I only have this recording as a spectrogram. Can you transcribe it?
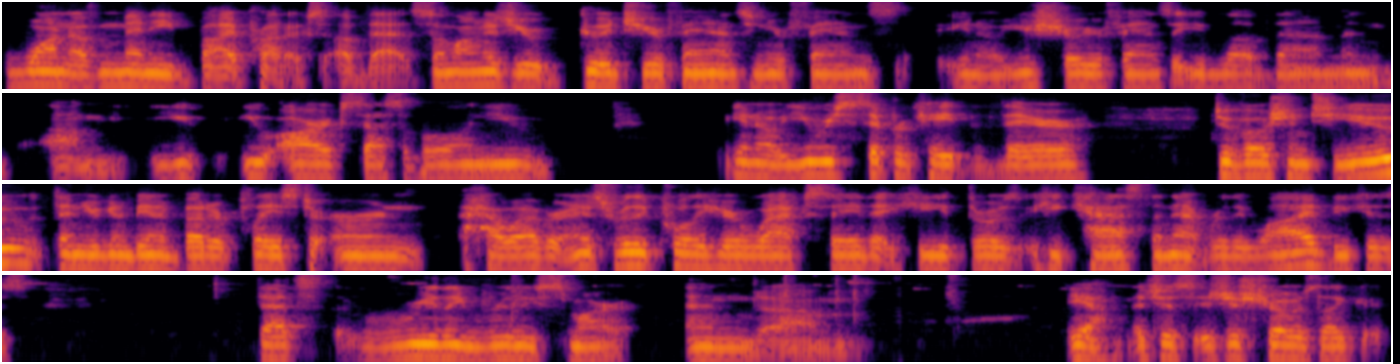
one of many byproducts of that. So long as you're good to your fans and your fans, you know, you show your fans that you love them and um, you you are accessible and you you know you reciprocate their devotion to you, then you're going to be in a better place to earn. However, and it's really cool to hear Wax say that he throws he casts the net really wide because that's really really smart and um, yeah, it just it just shows like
